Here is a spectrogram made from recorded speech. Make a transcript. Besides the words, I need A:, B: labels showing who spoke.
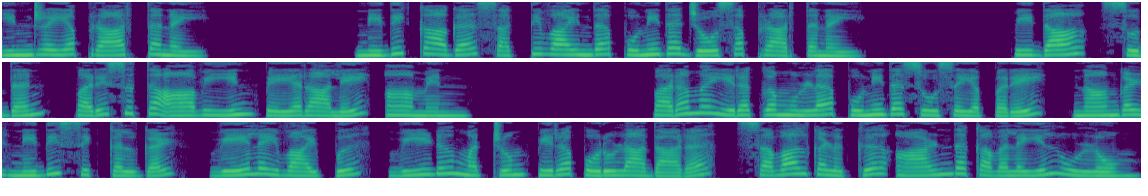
A: இன்றைய பிரார்த்தனை. நிதிக்காக சக்திவாய்ந்த புனித ஜோசப் பிரார்த்தனை. பிதா சுதன் பரிசுத்த ஆவியின் பெயராலே ஆமென். பரம இரக்கமுள்ள புனித சூசையப்பரே நாங்கள் நிதி சிக்கல்கள் வேலைவாய்ப்பு வீடு மற்றும் பிற பொருளாதார சவால்களுக்கு ஆழ்ந்த கவலையில் உள்ளோம்.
